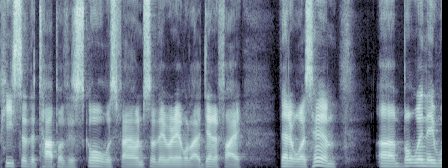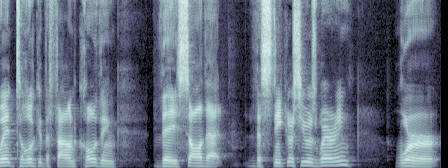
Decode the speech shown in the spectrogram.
piece of the top of his skull was found, so they were able to identify that it was him. Um, but when they went to look at the found clothing, they saw that the sneakers he was wearing were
